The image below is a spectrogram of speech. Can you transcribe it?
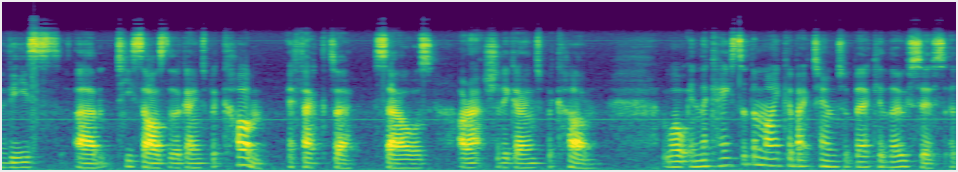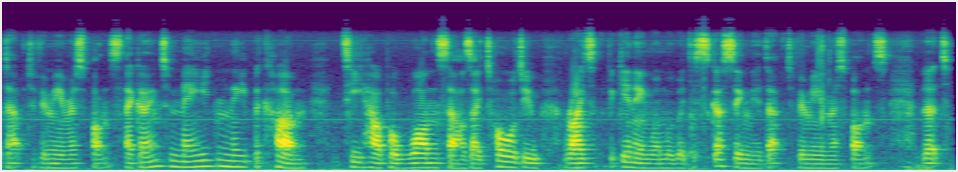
these um, T cells that are going to become effector cells are actually going to become? Well, in the case of the Mycobacterium tuberculosis adaptive immune response, they're going to mainly become T helper 1 cells. I told you right at the beginning when we were discussing the adaptive immune response that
